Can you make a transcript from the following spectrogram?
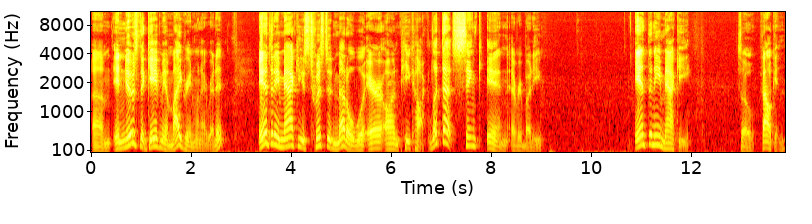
Um, in news that gave me a migraine when I read it, Anthony Mackie's Twisted Metal will air on Peacock. Let that sink in, everybody. Anthony Mackie, so Falcon,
